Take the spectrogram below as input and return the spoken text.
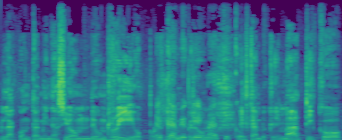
la contaminación de un río, por el cambio climático. El cambio climático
